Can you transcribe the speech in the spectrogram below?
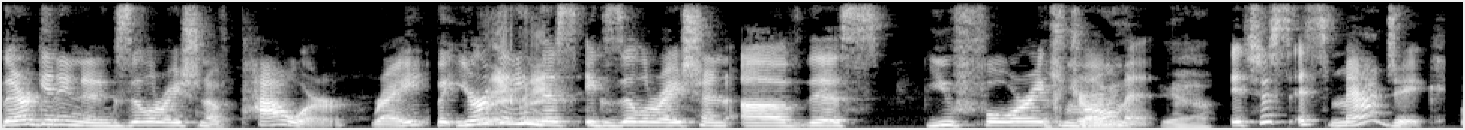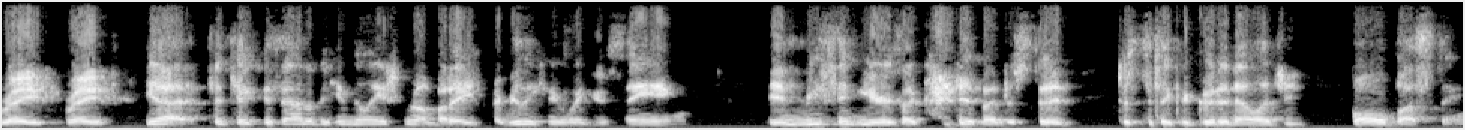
they're getting an exhilaration of power, right? But you're Right, getting right. this exhilaration of this euphoric This moment. Yeah. It's just it's magic. Right, right. Yeah, to take this out of the humiliation realm, but I, I really hear what you're saying. In recent years, I kind of understood, just to take a good analogy, ball busting.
